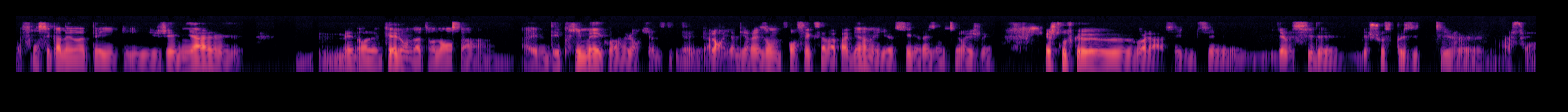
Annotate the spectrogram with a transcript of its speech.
la France est quand même un pays génial, mais mais dans lequel on a tendance à, être déprimé, quoi. Alors qu'il y, a, alors il y a des raisons de penser que ça va pas bien, mais il y a aussi des raisons de se réjouir. Et je trouve que voilà, il y a aussi des, choses positives euh, à faire.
